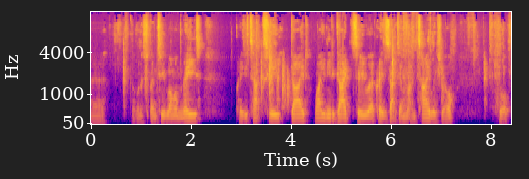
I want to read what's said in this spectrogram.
Uh, don't want to spend too long on these. Crazy Taxi guide. Why you need a guide to uh, Crazy Taxi, I'm not entirely sure but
